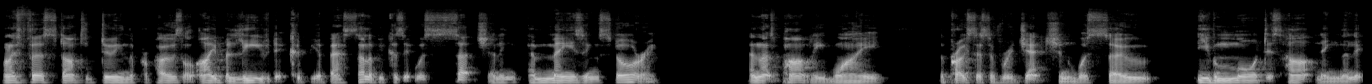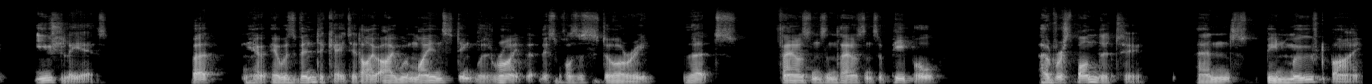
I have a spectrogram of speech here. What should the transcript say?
when I first started doing the proposal, I believed it could be a bestseller because it was such an amazing story. And that's partly why the process of rejection was so even more disheartening than it usually is. But you know, it was vindicated. I, I, my instinct was right that this was a story that thousands and thousands of people have responded to and been moved by.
